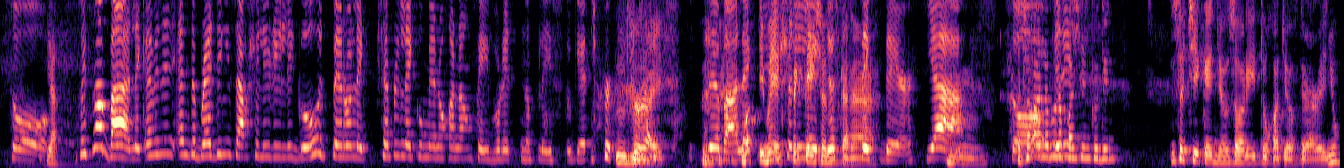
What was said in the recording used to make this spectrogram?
So, Yeah. so it's not bad. Like, I mean, and the breading is actually really good. Pero like, syempre like, kung meron ka ng favorite na place to get your, right. diba? Like, Iba usually like just ka na. stick there. Yeah. So, At saka alam mo, napansin ko din, doon sa chicken nyo, sorry to cut you off there, yung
